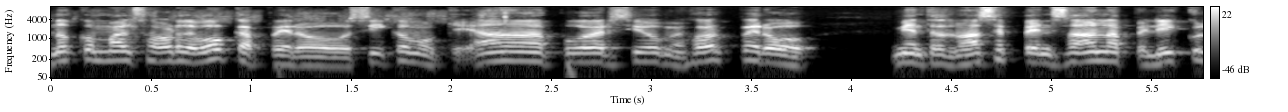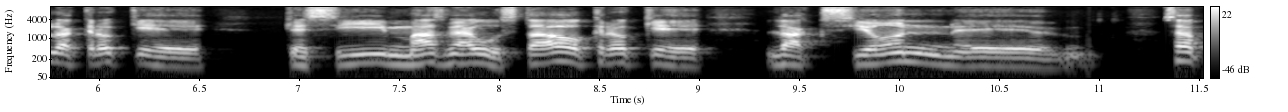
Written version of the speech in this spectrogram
no con mal sabor de boca, pero sí como que, ah, pudo haber sido mejor, pero mientras más he pensado en la película, creo que, que sí, más me ha gustado. Creo que la acción, eh, o sea,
